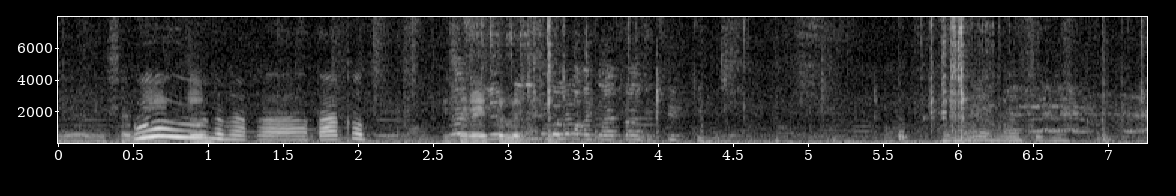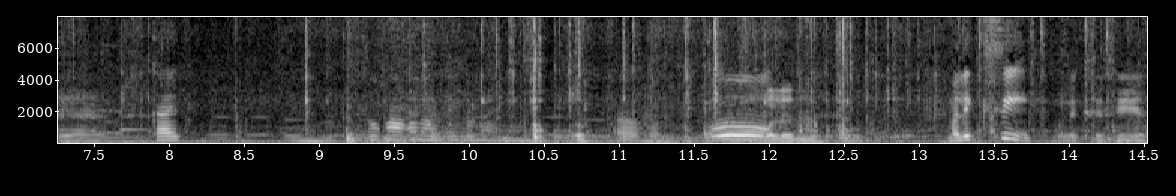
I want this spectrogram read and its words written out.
Yan, isa na ito. Woo! Nakakatakot. Isa na ito. Lods. Ayan. Kahit Suka ko ng kiluhan. Oh, Oh, balon. maliksi. Maliksi siya.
